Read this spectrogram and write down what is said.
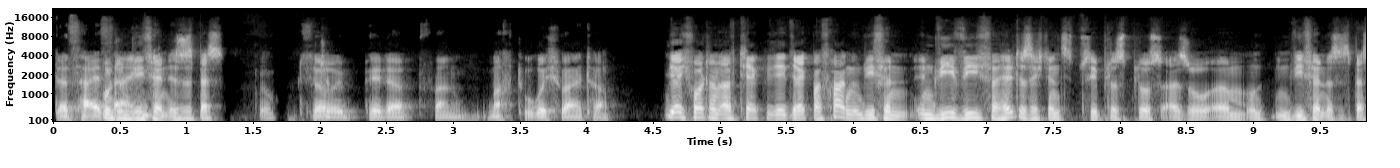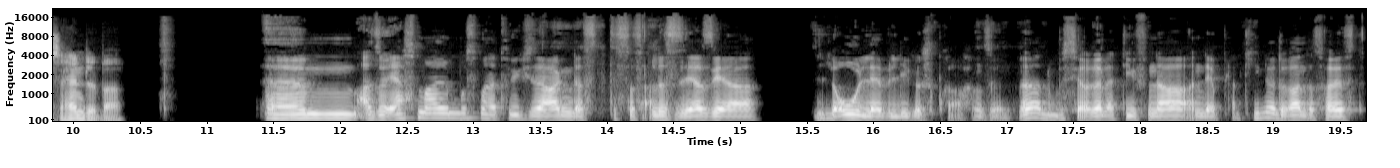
Das heißt, und inwiefern ist es besser? Sorry, Peter, fang, mach du ruhig weiter. Ja, ich wollte dann direkt, direkt mal fragen, inwiefern, in wie, wie verhält es sich denn zu C++? Also, ähm, und inwiefern ist es besser handelbar? Ähm, also erstmal muss man natürlich sagen, dass, dass das alles sehr, sehr low-levelige Sprachen sind. Ne? Du bist ja relativ nah an der Platine dran, das heißt,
